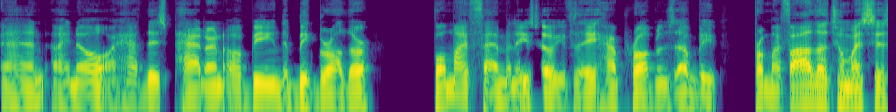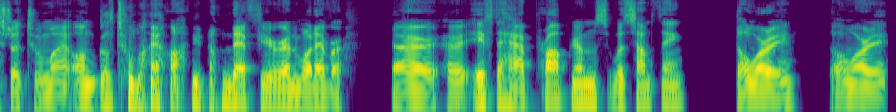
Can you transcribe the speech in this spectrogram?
and I know I have this pattern of being the big brother for my family. So if they have problems, that would be from my father to my sister to my uncle to my aunt, you know, nephew and whatever. Uh, uh, if they have problems with something, don't worry, don't worry.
